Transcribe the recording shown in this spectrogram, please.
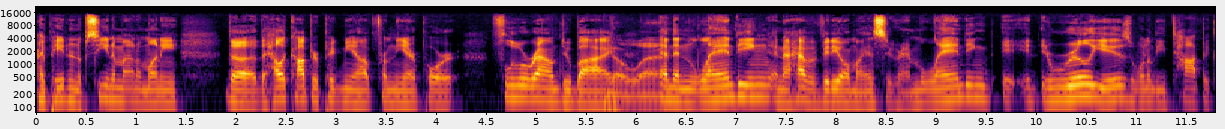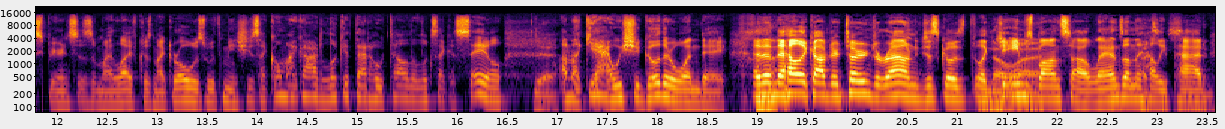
I paid an obscene amount of money. The the helicopter picked me up from the airport, flew around Dubai No way. and then landing and i have a video on my instagram landing it, it- really is one of the top experiences of my life because my girl was with me and she's like oh my god look at that hotel that looks like a sail yeah. i'm like yeah we should go there one day and then the helicopter turns around and just goes like No james way. bond style lands on the That's helipad insane.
